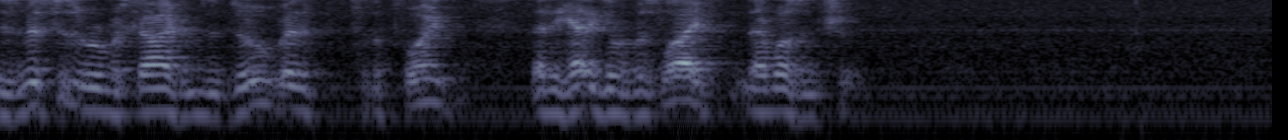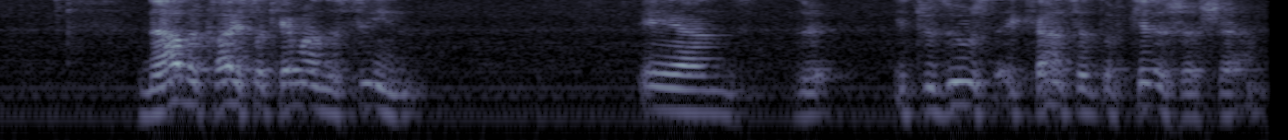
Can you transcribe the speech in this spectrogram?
His mitzvahs were Mechayiv him to do, but to the point that he had to give up his life, that wasn't true. Now the Klal came on the scene, and the, introduced a concept of Kiddush Hashem.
